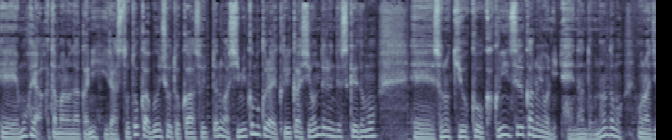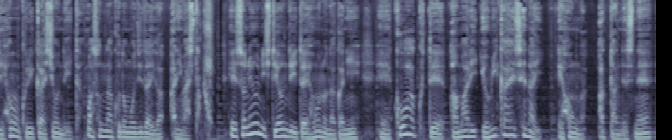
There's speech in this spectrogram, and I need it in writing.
えー、もはや頭の中にイラストとか文章とかそういったのが染み込むくらい繰り返し読んでるんですけれども、えー、その記憶を確認するかのように、え何度も何度も同じ本を繰り返し読んでいた、まあそんな子供時代がありました。えそのようにして読んでいた絵本の中に、え怖くてあまり読み返せない絵本があったんですね、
